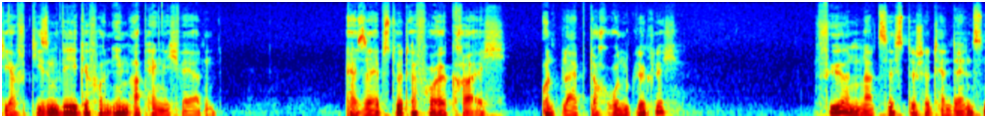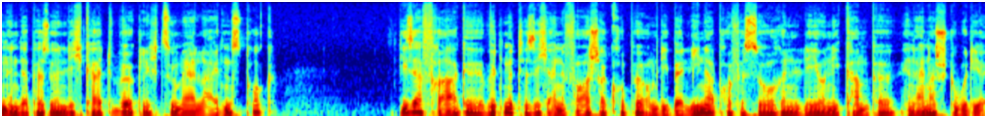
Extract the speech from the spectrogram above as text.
die auf diesem Wege von ihm abhängig werden. Er selbst wird erfolgreich, und bleibt doch unglücklich? Führen narzisstische Tendenzen in der Persönlichkeit wirklich zu mehr Leidensdruck? Dieser Frage widmete sich eine Forschergruppe um die Berliner Professorin Leonie Kampe in einer Studie,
